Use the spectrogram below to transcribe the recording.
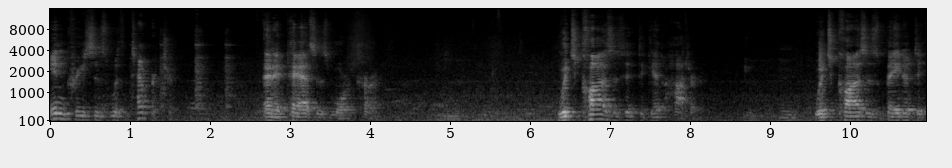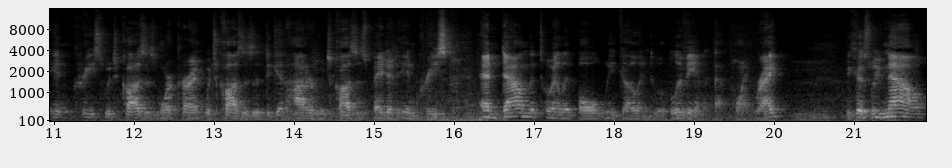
increases with temperature and it passes more current, which causes it to get hotter, which causes beta to increase, which causes more current, which causes it to get hotter, which causes beta to increase. And down the toilet bowl we go into oblivion at that point, right? because we've now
